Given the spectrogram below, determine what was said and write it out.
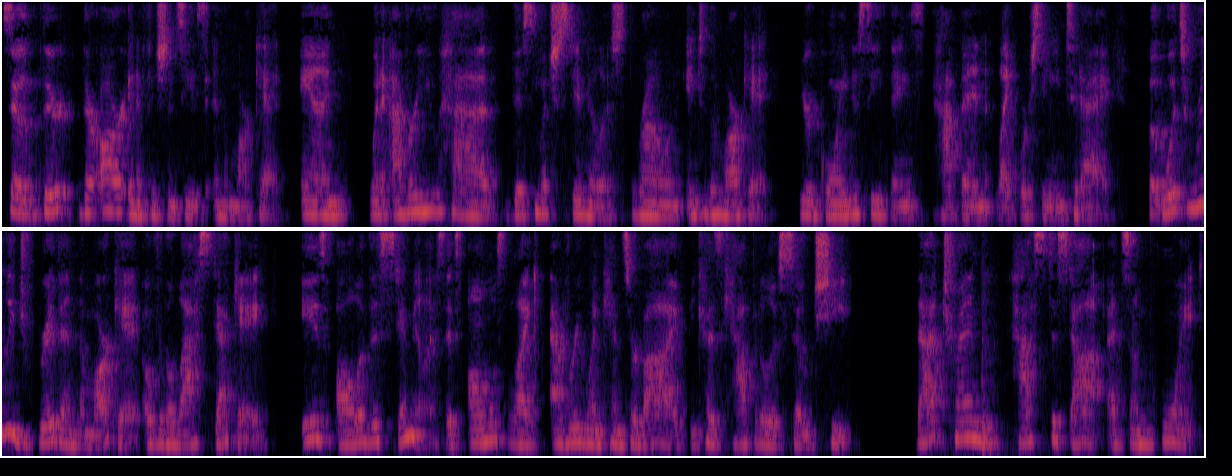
So there, there are inefficiencies in the market. And whenever you have this much stimulus thrown into the market, you're going to see things happen like we're seeing today. But what's really driven the market over the last decade is all of this stimulus. It's almost like everyone can survive because capital is so cheap. That trend has to stop at some point,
